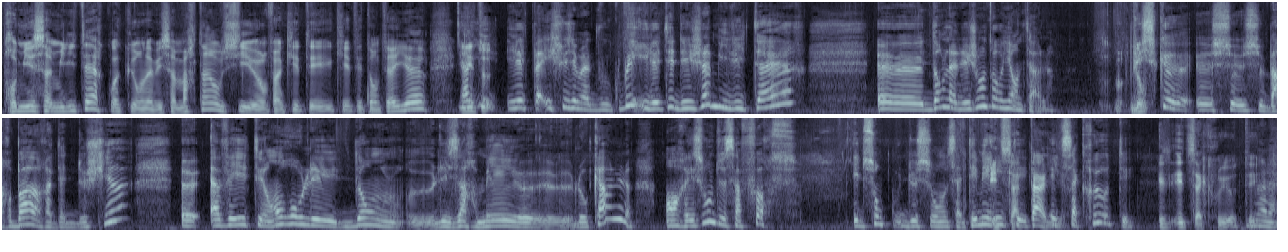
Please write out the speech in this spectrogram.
Premier saint militaire, quoique on avait Saint-Martin aussi, euh, enfin qui était qui était antérieur. Il Ah, est au- il- il est pas- Excusez-moi de vous couper, il était déjà militaire euh, dans la légende orientale. donc, Puisque euh, ce, ce barbare à tête de chien euh, avait été enrôlé dans les armées locales en raison de sa force et de, son, de son, sa témérité sa et de sa cruauté. Et, de sa cruauté. Voilà.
